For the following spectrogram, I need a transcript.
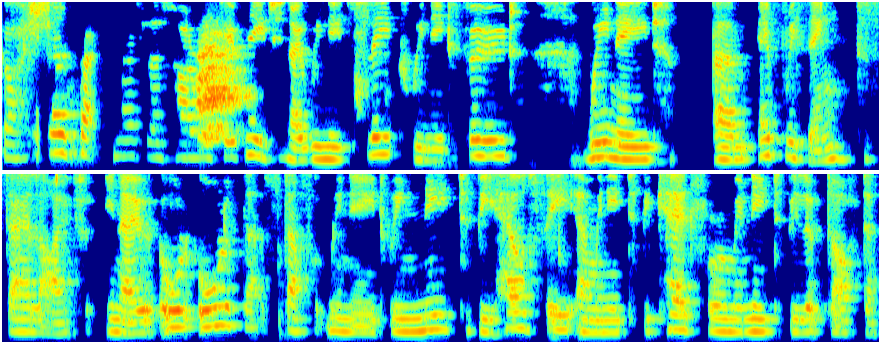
Gosh, it goes back to Maslow's hierarchy of needs. You know, we need sleep, we need food, we need um, everything to stay alive. You know, all, all of that stuff that we need. We need to be healthy and we need to be cared for and we need to be looked after.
